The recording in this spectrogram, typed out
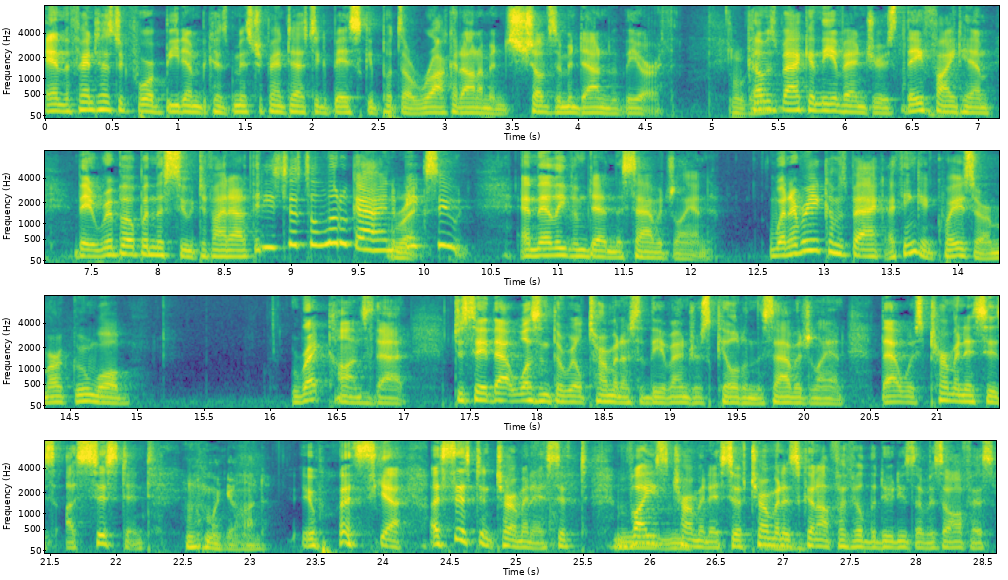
and the Fantastic Four beat him because Mister Fantastic basically puts a rocket on him and shoves him down to the earth. Comes back in the Avengers. They fight him. They rip open the suit to find out that he's just a little guy in a big suit, and they leave him dead in the Savage Land. Whenever he comes back, I think in Quasar, Mark Gruenwald retcons that to say that wasn't the real Terminus of the Avengers killed in the Savage Land. That was Terminus's assistant. Oh my god. It was, yeah, assistant Terminus, if mm-hmm. vice Terminus, if Terminus cannot fulfill the duties of his office.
